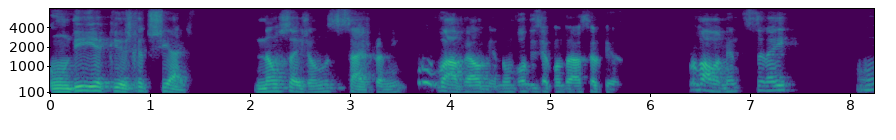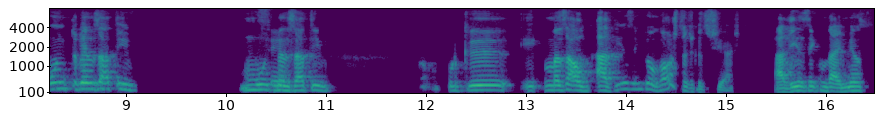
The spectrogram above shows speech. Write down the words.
um dia que as redes sociais não sejam necessárias para mim, provavelmente, não vou dizer com toda a certeza, provavelmente serei muito menos ativo. Muito Sim. menos ativo. Porque, mas há, há dias em que eu gosto das redes sociais. Há dias em que me dá imenso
